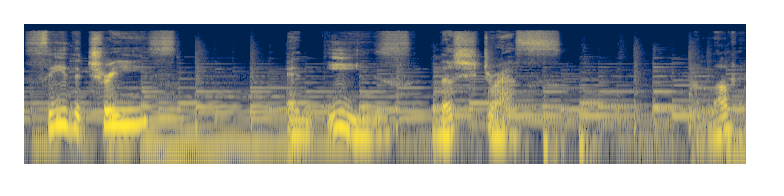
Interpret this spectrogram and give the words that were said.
See the trees and ease the stress I love it.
